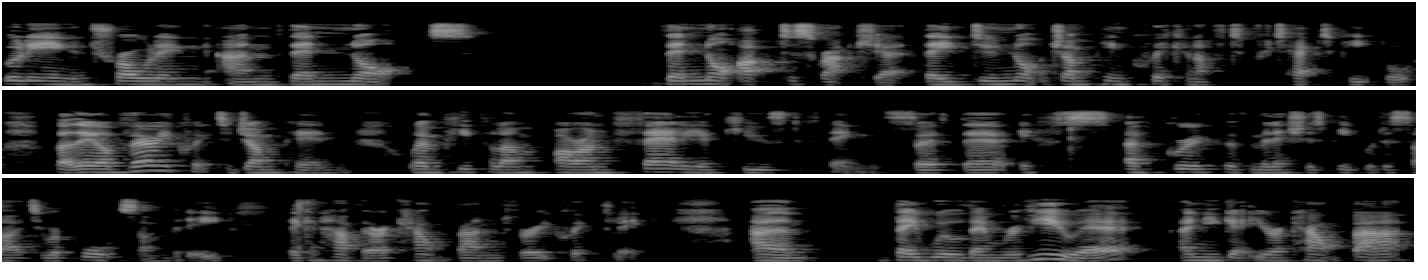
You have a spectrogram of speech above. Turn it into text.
bullying and trolling, and they're not they're not up to scratch yet. They do not jump in quick enough to protect people, but they are very quick to jump in when people are, are unfairly accused of things. So if they if a group of malicious people decide to report somebody, they can have their account banned very quickly. Um, they will then review it, and you get your account back.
